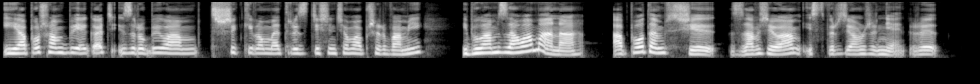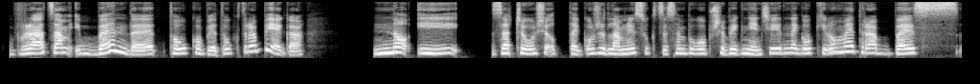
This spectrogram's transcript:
i ja poszłam biegać i zrobiłam 3 kilometry z 10 przerwami i byłam załamana. A potem się zawzięłam i stwierdziłam, że nie, że wracam i będę tą kobietą, która biega. No i zaczęło się od tego, że dla mnie sukcesem było przebiegnięcie jednego kilometra bez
